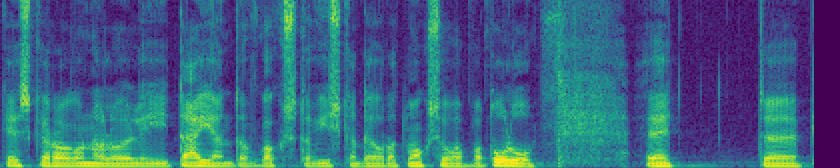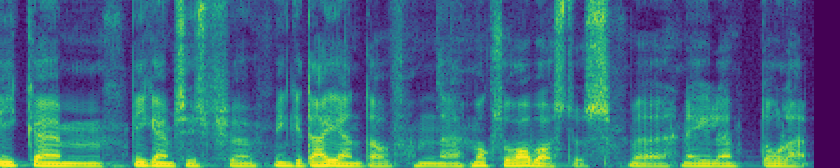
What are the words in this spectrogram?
Keskerakonnal oli täiendav kakssada viiskümmend eurot maksuvaba tulu. et pigem, pigem siis mingi täiendav maksuvabastus neile tuleb.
